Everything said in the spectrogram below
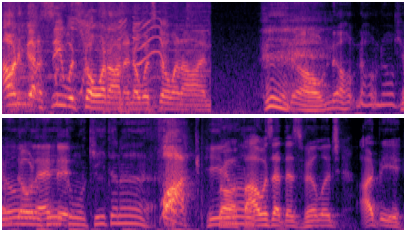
I don't even gotta see what's going on. I know what's going on no, no, no, no. Don't end it. Fuck! Bro, if I was at this village, I'd be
